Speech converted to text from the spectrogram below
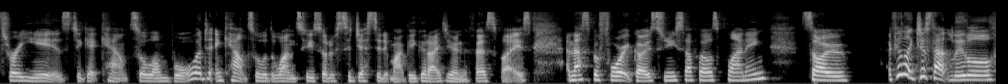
three years to get council on board. And council were the ones who sort of suggested it might be a good idea in the first place. And that's before it goes to New South Wales planning. So I feel like just that little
